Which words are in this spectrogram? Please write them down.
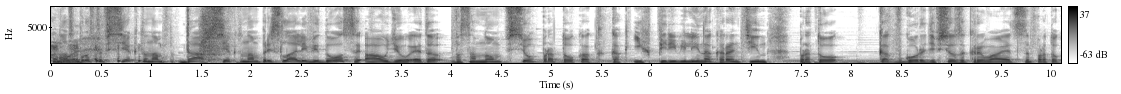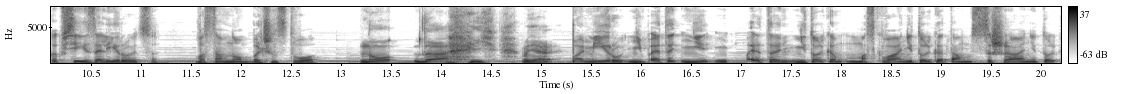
У нас просто все, кто нам... Да, все, кто нам прислали видосы, аудио, это в основном все про то, как, как их перевели на карантин, про то, как в городе все закрывается, про то, как все изолируются. В основном, большинство. Но Да, меня... По миру. Не, это, не, это не только Москва, не только там США, не только...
